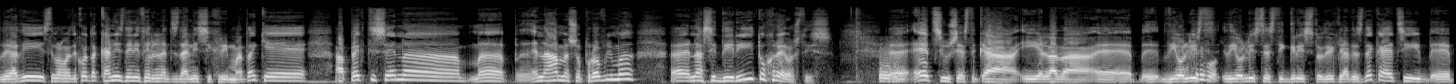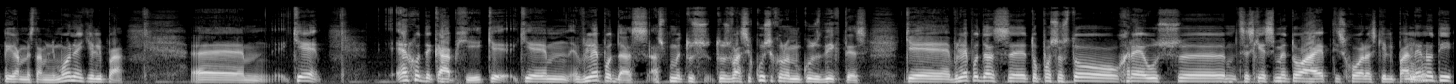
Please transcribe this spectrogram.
Δηλαδή στην πραγματικότητα κανείς δεν ήθελε να της δανείσει χρήματα και απέκτησε ένα, ένα άμεσο πρόβλημα να συντηρεί το χρέος της. Ε, έτσι ουσιαστικά η Ελλάδα ε, διολύστε, στην κρίση το 2010, έτσι ε, πήγαμε στα μνημόνια κλπ. Ε, και έρχονται κάποιοι και, και βλέποντας ας πούμε τους, τους βασικούς οικονομικούς δείκτες και βλέποντας ε, το ποσοστό χρέους σε σχέση με το ΑΕΠ της χώρας κλπ. Mm-hmm. λένε ότι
